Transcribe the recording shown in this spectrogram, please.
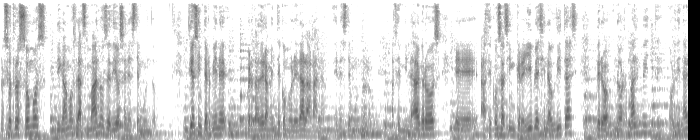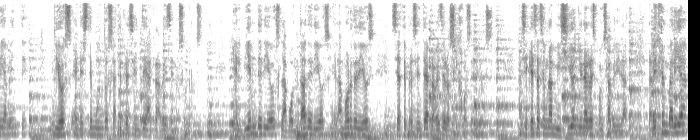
Nosotros somos, digamos, las manos de Dios en este mundo. Dios interviene verdaderamente como le da la gana en este mundo, ¿no? Hace milagros, eh, hace cosas increíbles, inauditas, pero normalmente, ordinariamente, Dios en este mundo se hace presente a través de nosotros. El bien de Dios, la bondad de Dios, el amor de Dios se hace presente a través de los hijos de Dios. Así que esa es una misión y una responsabilidad. La Virgen María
